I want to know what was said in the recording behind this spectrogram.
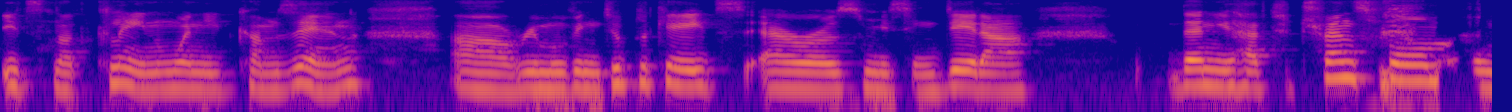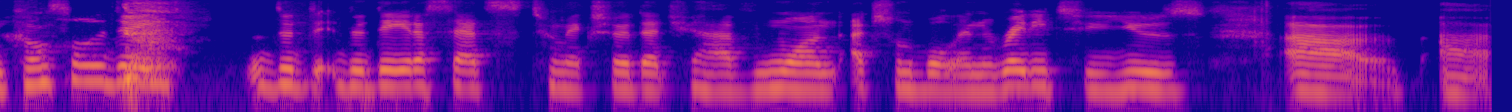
it's not clean when it comes in uh, removing duplicates errors missing data then you have to transform and consolidate the, the data sets to make sure that you have one actionable and ready to use uh, uh,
